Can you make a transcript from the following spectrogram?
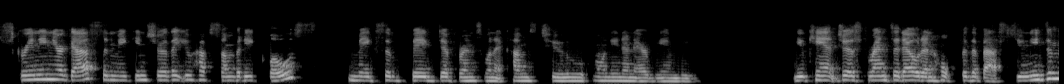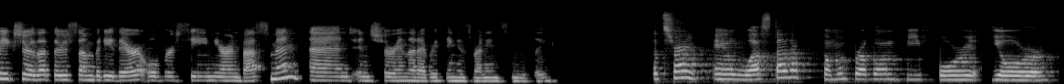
screening your guests and making sure that you have somebody close makes a big difference when it comes to owning an Airbnb. You can't just rent it out and hope for the best. You need to make sure that there's somebody there overseeing your investment and ensuring that everything is running smoothly. That's right. And was that a common problem before your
